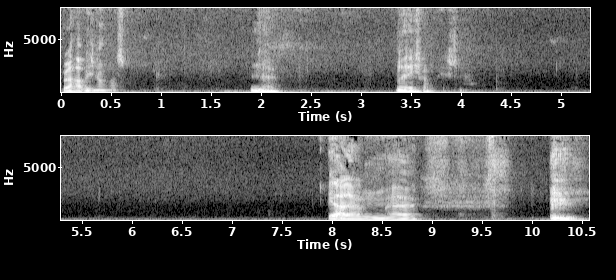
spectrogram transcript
Oder habe ich noch was? Nö. Nee, ich habe nichts mehr. Ja, dann äh,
